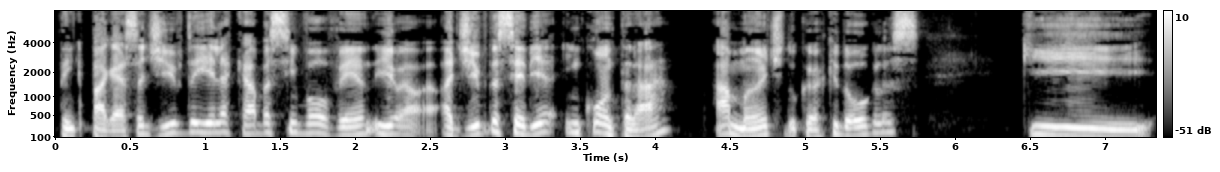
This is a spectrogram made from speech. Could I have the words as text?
tem que pagar essa dívida e ele acaba se envolvendo e a, a dívida seria encontrar a amante do Kirk Douglas que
